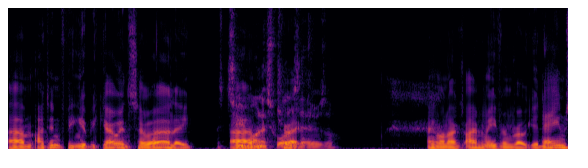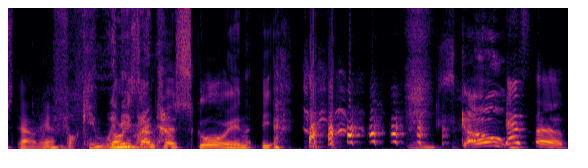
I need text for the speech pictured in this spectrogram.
Um, I didn't think you'd be going so early. There's two Um, minus ones there as well. Hang on, I, I haven't even wrote your names down here. Fucking Lawrie winning right Sanchez scoring the Let's go. Yes, sir.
